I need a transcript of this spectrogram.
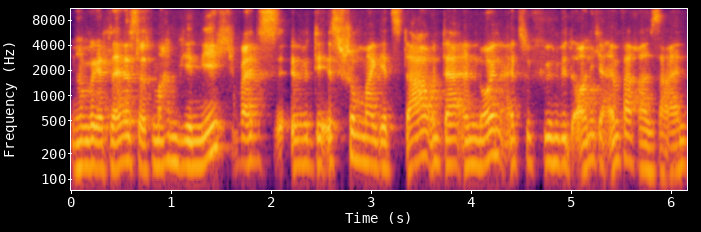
Dann haben wir gesagt, nein, das machen wir nicht, weil es, äh, der ist schon mal jetzt da und da einen neuen einzuführen, wird auch nicht einfacher sein.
